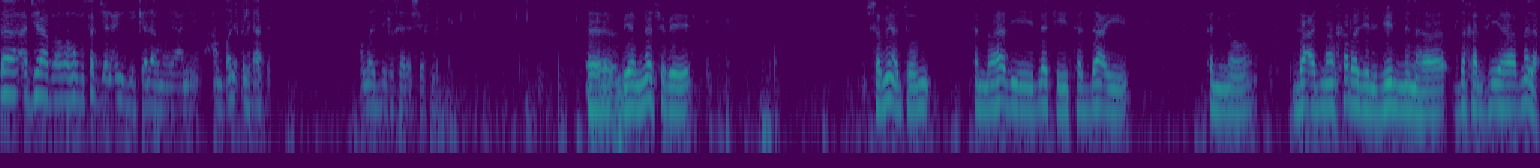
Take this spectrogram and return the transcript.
فأجاب وهو مسجل عندي كلامه يعني عن طريق الهاتف. الله يجزيك الخير يا شيخنا آه، بمناسبة سمعتم أن هذه التي تدعي أنه بعد ما خرج الجن منها دخل فيها ملك.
